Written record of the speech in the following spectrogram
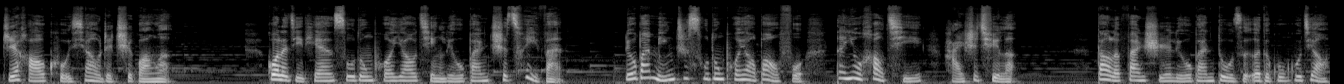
只好苦笑着吃光了。过了几天，苏东坡邀请刘班吃脆饭，刘班明知苏东坡要报复，但又好奇，还是去了。到了饭时，刘班肚子饿得咕咕叫，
